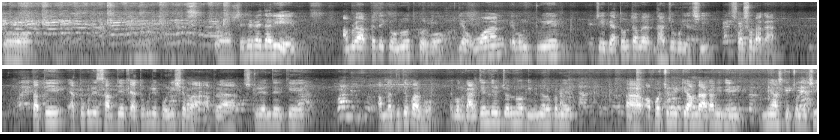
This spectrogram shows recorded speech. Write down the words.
তো তো সে জায়গায় দাঁড়িয়ে আমরা আপনাদেরকে অনুরোধ করব যে ওয়ান এবং টু এর যে বেতনটা আমরা ধার্য করেছি ছশো টাকা, তাতে এতগুলি সাবজেক্ট, এতগুলি পরিষেবা আপনারা স্টুডেন্টদেরকে আমরা দিতে পারব এবং গার্জেনদের জন্য বিভিন্ন রকমের অপরচুনিটি আমরা আগামী দিন নিয়ে আসতে চলেছি।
